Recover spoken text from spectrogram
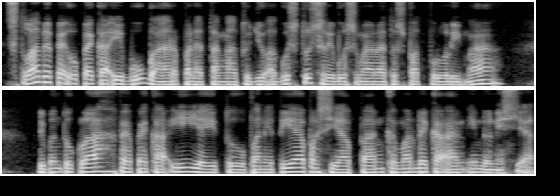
Setelah BPUPKI bubar pada tanggal 7 Agustus 1945, dibentuklah PPKI yaitu Panitia Persiapan Kemerdekaan Indonesia.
